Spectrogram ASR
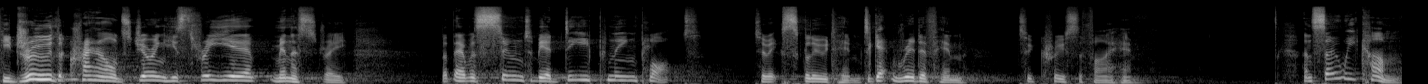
He drew the crowds during his three year ministry, but there was soon to be a deepening plot to exclude him, to get rid of him, to crucify him. And so we come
